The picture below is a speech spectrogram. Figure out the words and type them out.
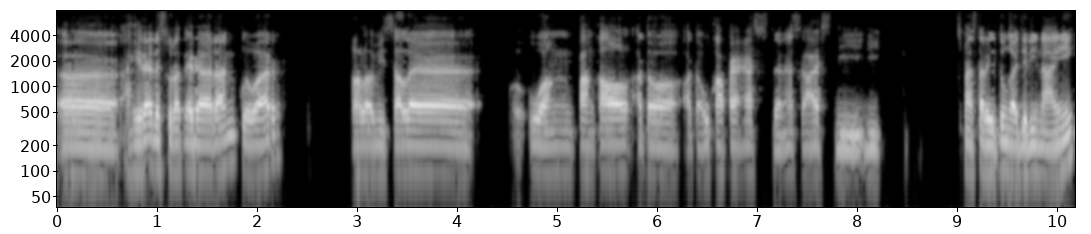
uh, akhirnya ada surat edaran keluar, kalau misalnya uang pangkal atau atau UKPS dan SKS di, di semester itu nggak jadi naik,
